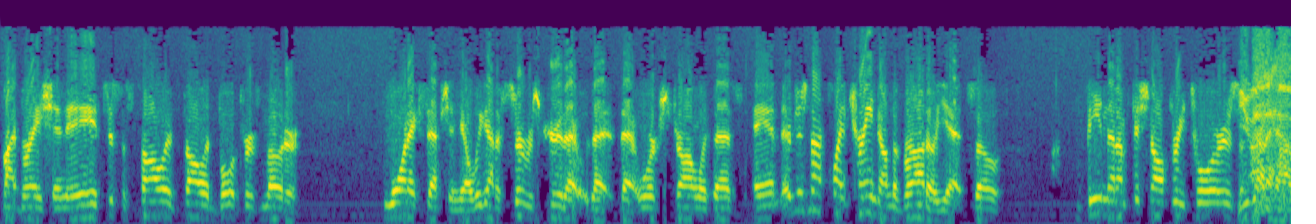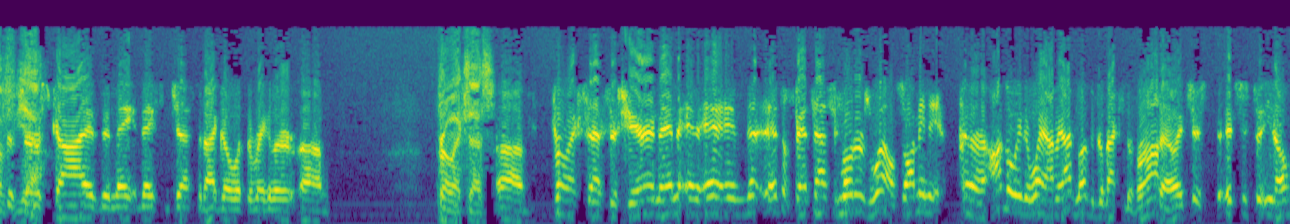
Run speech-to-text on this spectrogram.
vibration. It's just a solid, solid bulletproof motor. One exception, you know, we got a service crew that that that works strong with us, and they're just not quite trained on the Verado yet. So, being that I'm fishing all three tours, You gotta I have- to yeah. service guys, and they they suggested I go with the regular um, Pro XS. uh, Pro XS this year, and then and, and, and it's a fantastic motor as well. So I mean, uh, I'll go either way. I mean, I'd love to go back to the Verado. It's just it's just you know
